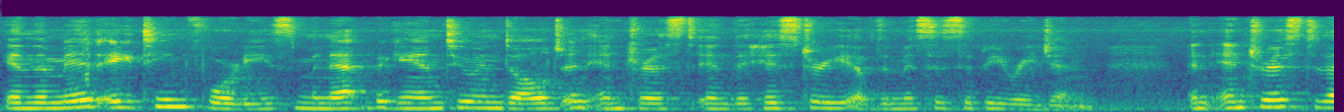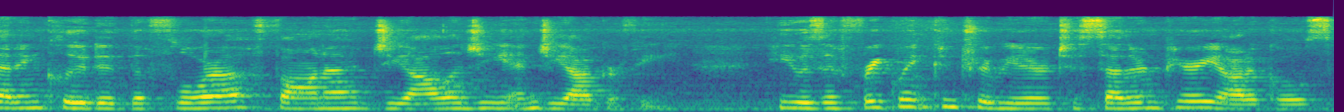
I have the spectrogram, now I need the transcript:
In the mid 1840s, Monette began to indulge an interest in the history of the Mississippi region an interest that included the flora, fauna, geology, and geography. He was a frequent contributor to Southern periodicals,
